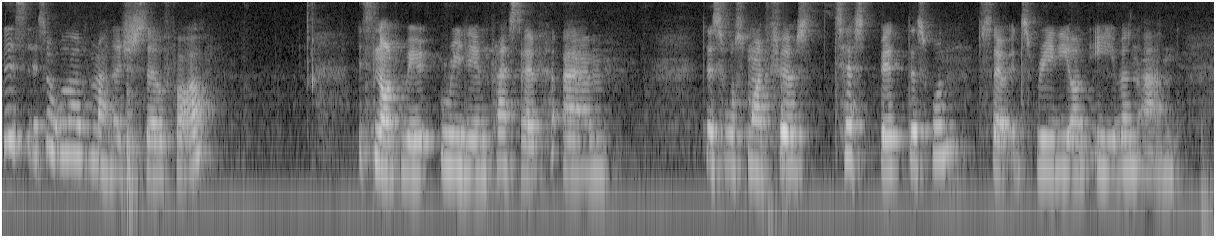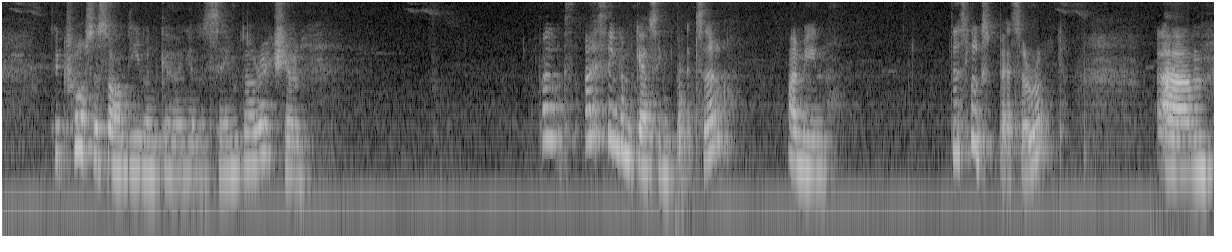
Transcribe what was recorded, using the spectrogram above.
this is all I've managed so far. It's not re really impressive. Um, this was my first test bit, this one, so it's really uneven and the crosses aren't even going in the same direction. But I think I'm getting better. I mean, this looks better, right? Um,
